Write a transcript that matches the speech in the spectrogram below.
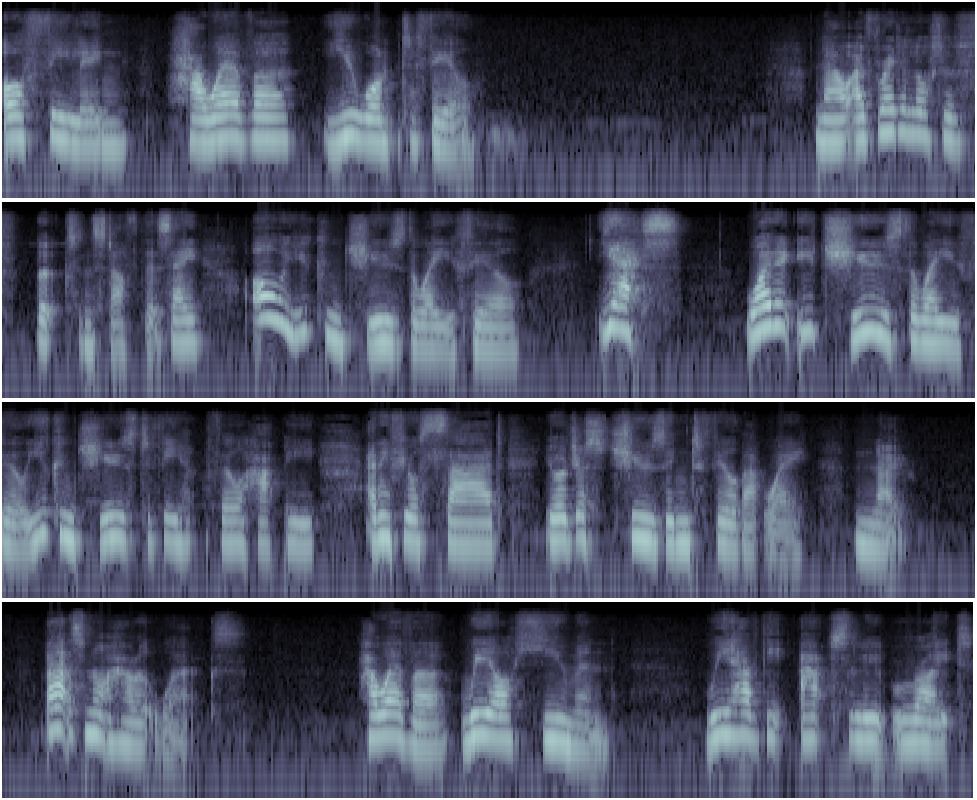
of feeling however you want to feel. Now, I've read a lot of books and stuff that say, oh, you can choose the way you feel. Yes! Why don't you choose the way you feel? You can choose to fe- feel happy, and if you're sad, you're just choosing to feel that way. No, that's not how it works. However, we are human. We have the absolute right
